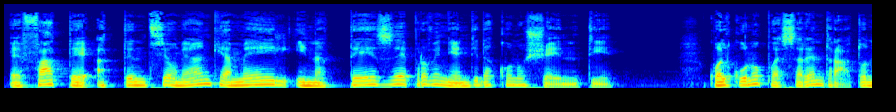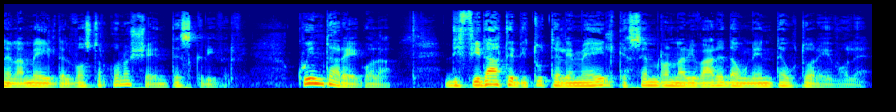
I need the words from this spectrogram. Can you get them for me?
Fate attenzione anche a mail inattese provenienti da conoscenti. Qualcuno può essere entrato nella mail del vostro conoscente e scrivervi. Quinta regola. Diffidate di tutte le mail che sembrano arrivare da un ente autorevole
